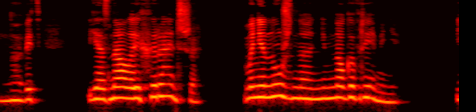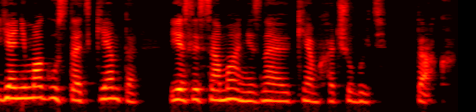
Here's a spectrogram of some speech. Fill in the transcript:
но ведь я знала их и раньше. Мне нужно немного времени. Я не могу стать кем-то, если сама не знаю, кем хочу быть. Так.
